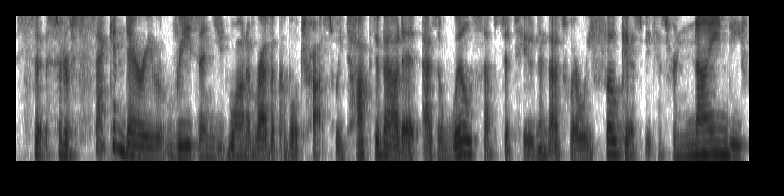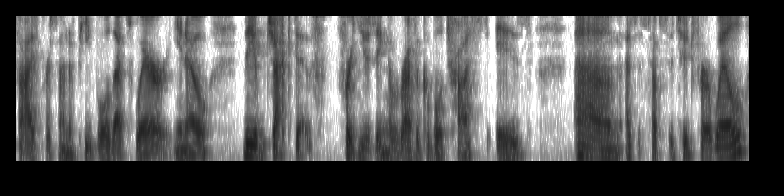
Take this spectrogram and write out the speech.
sort of secondary reason you'd want a revocable trust. We talked about it as a will substitute, and that's where we focus because for 95% of people, that's where, you know, the objective for using a revocable trust is um, as a substitute for a will.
